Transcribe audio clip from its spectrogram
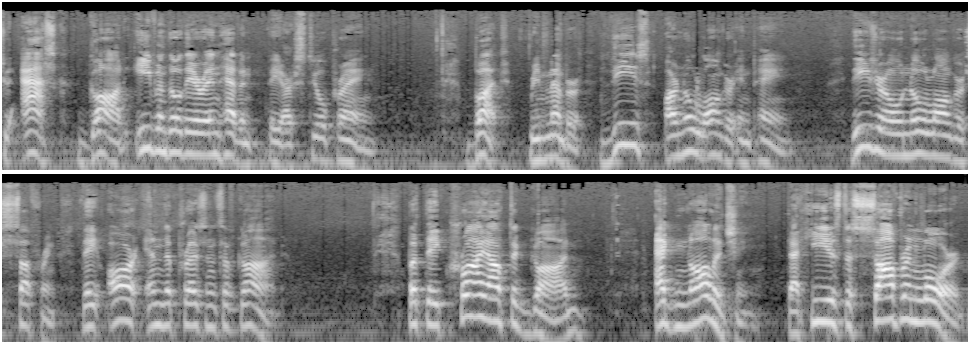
to ask God, even though they are in heaven, they are still praying. But remember, these are no longer in pain. These are no longer suffering. They are in the presence of God. But they cry out to God, acknowledging that He is the sovereign Lord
